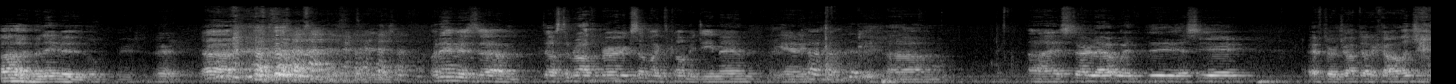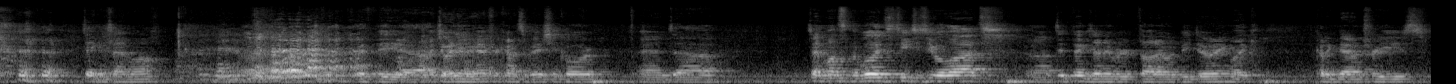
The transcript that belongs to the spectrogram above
Hi, my name is. Oh. Uh, my name is um, Dustin Rothenberg. Some like to call me D-Man, like Annie. Um, I started out with the SCA after I dropped out of college, taking time off. Uh, with the, uh, I joined the New Hampshire Conservation Corps, and uh, 10 months in the woods teaches you a lot. Uh, did things I never thought I would be doing, like cutting down trees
